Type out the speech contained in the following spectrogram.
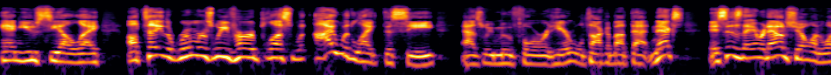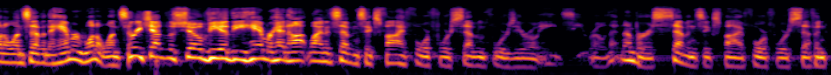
and UCLA. I'll tell you the rumors we've heard, plus what I would like to see as we move forward here. We'll talk about that next. This is the Hammer Down Show on 1017 The Hammer, 1017. Reach out to the show via the Hammerhead hotline at 765 447 4080. That number is 765 447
